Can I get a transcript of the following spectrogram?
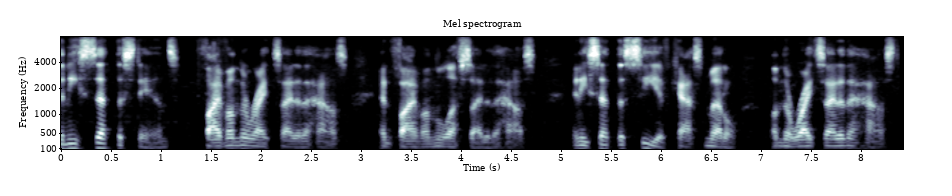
Then he set the stands, five on the right side of the house, and five on the left side of the house, and he set the sea of cast metal on the right side of the house,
